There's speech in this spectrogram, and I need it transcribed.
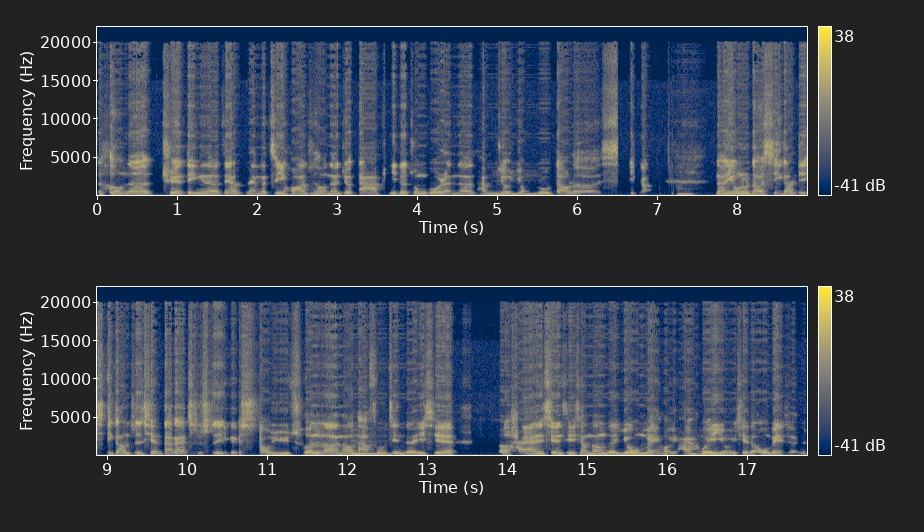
之后呢，确定了这样两个计划之后呢，就大批的中国人呢，他们就涌入到了西港。嗯，那涌入到西港，其实西港之前大概只是一个小渔村啦，然后它附近的一些呃海岸线其实相当的优美哦，还会有一些的欧美人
